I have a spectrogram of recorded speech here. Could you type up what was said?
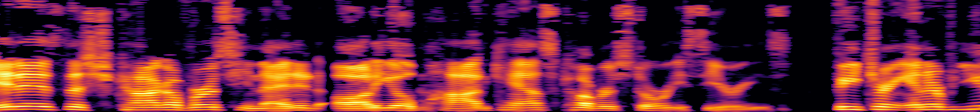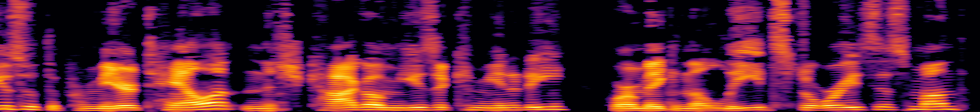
It is the Chicagoverse United audio podcast cover story series, featuring interviews with the premier talent in the Chicago music community who are making the lead stories this month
